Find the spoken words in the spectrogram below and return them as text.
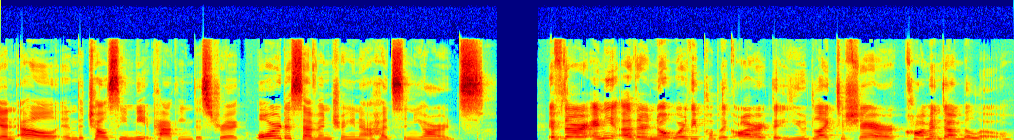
and L in the Chelsea Meatpacking District or the 7 train at Hudson Yards. If there are any other noteworthy public art that you'd like to share, comment down below.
